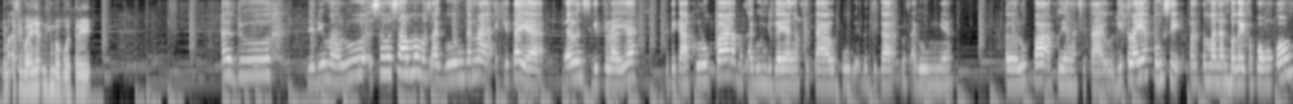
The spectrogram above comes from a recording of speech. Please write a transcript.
Terima kasih banyak nih Mbak Putri. Aduh, jadi malu sama-sama Mas Agung karena kita ya balance gitulah ya. Ketika aku lupa, Mas Agung juga yang ngasih tahu. Ketika Mas Agungnya uh, lupa, aku yang ngasih tahu. Gitulah ya fungsi pertemanan bagai kepompong.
